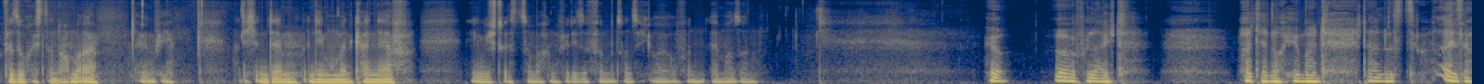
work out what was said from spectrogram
versuche ich es dann nochmal. Irgendwie hatte ich in dem, in dem Moment keinen Nerv, irgendwie Stress zu machen für diese 25 Euro von Amazon. Ja, äh, vielleicht hat ja noch jemand da Lust zu. Also.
